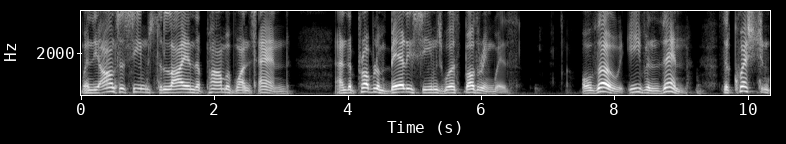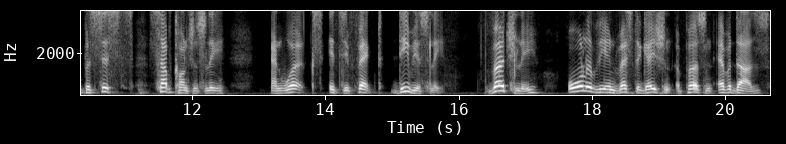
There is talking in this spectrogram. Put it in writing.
when the answer seems to lie in the palm of one's hand and the problem barely seems worth bothering with. Although, even then, the question persists subconsciously and works its effect deviously. Virtually all of the investigation a person ever does,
